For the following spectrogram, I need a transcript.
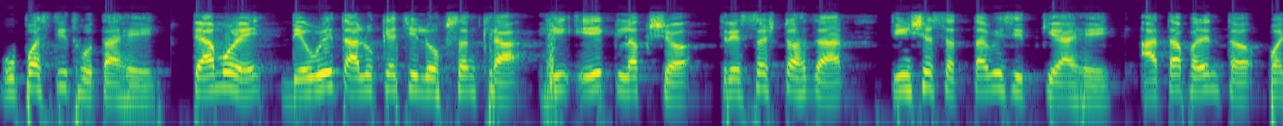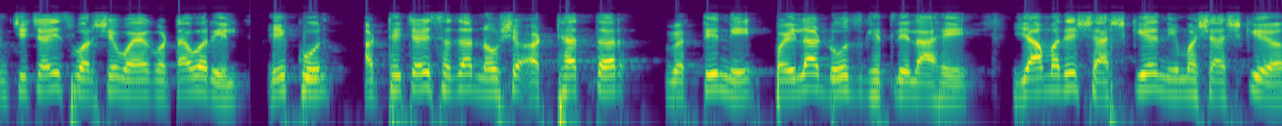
उपस्थित होत आहे. त्यामुळे देवळी तालुक्याची लोकसंख्या ही एक लक्ष त्रेसष्ट हजार तीनशे सत्तावीस इतकी आहे. आतापर्यंत पंचेचाळीस वर्षे वयोगटावरील एकूण अठ्ठेचाळीस हजार नऊशे अठ्ठ्याहत्तर व्यक्तींनी पहिला डोस घेतलेला आहे. यामध्ये शासकीय निमशासकीय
